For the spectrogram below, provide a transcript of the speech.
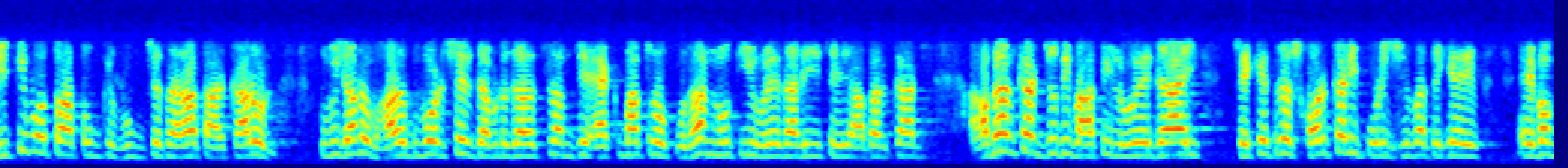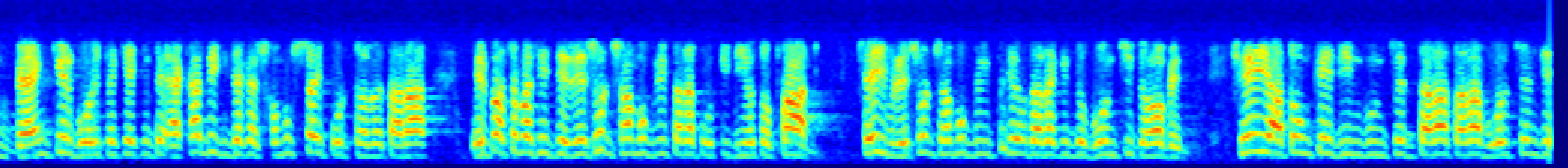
রীতিমতো আতঙ্কে ভুগছে তারা তার কারণ তুমি জানো, ভারতবর্ষের যেমনটা জানাচ্ছিলাম যে একমাত্র প্রধান নথি হয়ে দাঁড়িয়েছে আধার কার্ড আধার কার্ড যদি বাতিল হয়ে যায়, সেক্ষেত্রে সরকারি পরিষেবা থেকে এবং ব্যাংকের বই থেকে কিন্তু একাধিক জায়গায় সমস্যায় পড়তে হবে তারা। এর পাশাপাশি যে রেশন সামগ্রী তারা প্রতিনিয়ত পান, সেই রেশন সামগ্রী থেকেও তারা কিন্তু বঞ্চিত হবেন। সেই আতঙ্কে দিন গুনছেন তারা। তারা বলছেন যে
